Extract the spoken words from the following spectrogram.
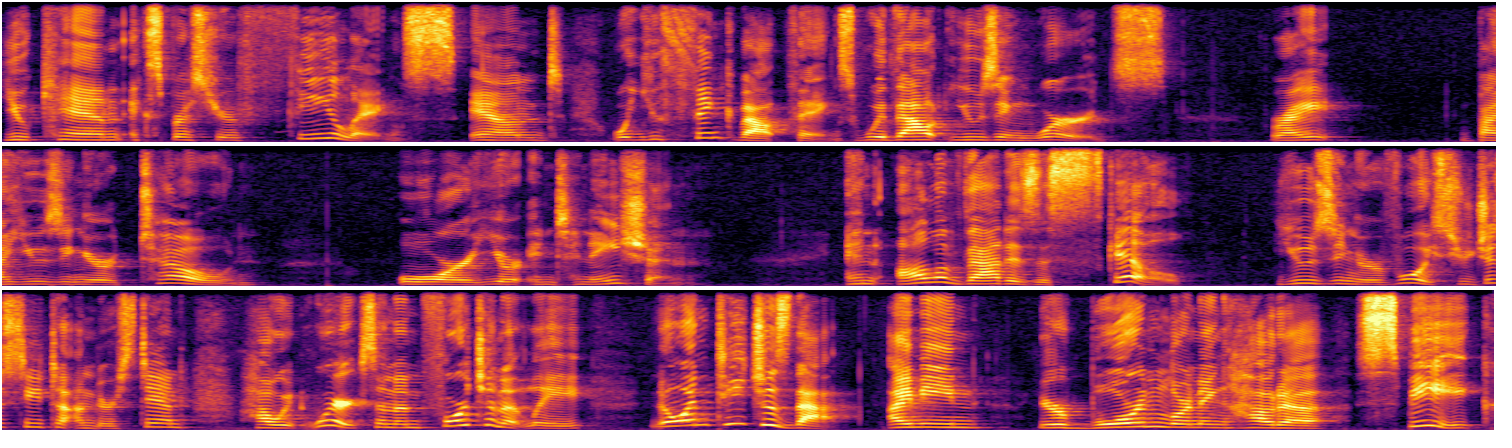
you can express your feelings and what you think about things without using words, right? By using your tone or your intonation. And all of that is a skill using your voice. You just need to understand how it works. And unfortunately, no one teaches that. I mean, you're born learning how to speak,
